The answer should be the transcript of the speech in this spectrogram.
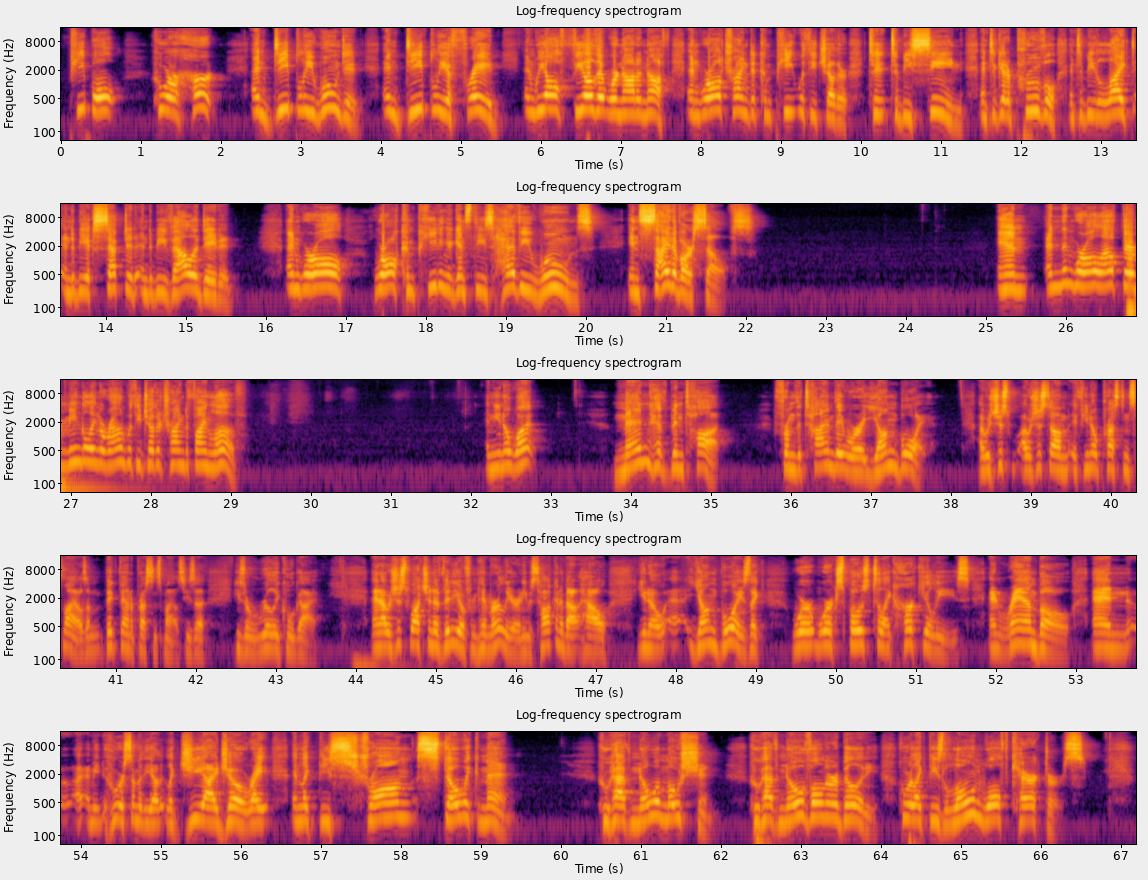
people who are hurt and deeply wounded and deeply afraid. And we all feel that we're not enough. And we're all trying to compete with each other to, to be seen and to get approval and to be liked and to be accepted and to be validated. And we're all, we're all competing against these heavy wounds inside of ourselves. And, and then we're all out there mingling around with each other trying to find love. And you know what? Men have been taught from the time they were a young boy. I was just I was just um if you know Preston Smiles, I'm a big fan of Preston Smiles. He's a he's a really cool guy. And I was just watching a video from him earlier, and he was talking about how, you know, uh, young boys, like, were, were exposed to like Hercules and Rambo and uh, I mean, who are some of the other, like G.I. Joe, right? And like these strong, stoic men who have no emotion, who have no vulnerability, who are like these lone wolf characters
